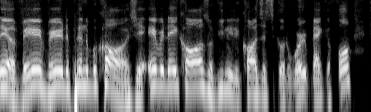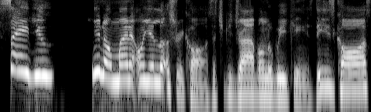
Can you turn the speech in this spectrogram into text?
They are very, very dependable cars. Your everyday cars, or if you need a car just to go to work back and forth, save you, you know, money on your luxury cars that you can drive on the weekends. These cars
